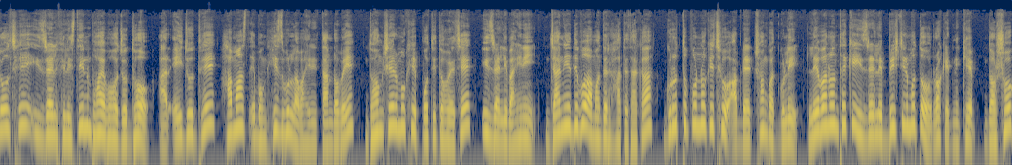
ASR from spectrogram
চলছে ইসরায়েল ফিলিস্তিন ভয়াবহ যুদ্ধ, আর এই যুদ্ধে হামাস এবং হিজবুল্লাহ বাহিনীর তাণ্ডবে ধ্বংসের মুখে পতিত হয়েছে ইসরায়েলি বাহিনী। জানিয়ে দেব আমাদের হাতে থাকা গুরুত্বপূর্ণ কিছু আপডেট সংবাদগুলি। লেবানন থেকে ইসরায়েলে বৃষ্টির মতো রকেট নিক্ষেপ। দর্শক,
